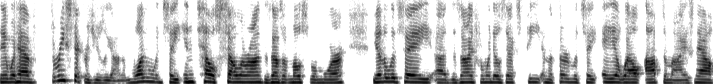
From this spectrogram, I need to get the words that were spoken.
they would have three stickers usually on them. One would say Intel Celeron because that's what most of them were. The other would say uh, designed for Windows XP, and the third would say AOL optimized. Now,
